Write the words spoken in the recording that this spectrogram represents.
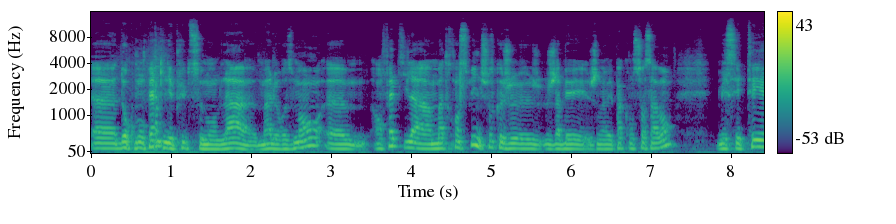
Euh, donc mon père qui n'est plus de ce monde-là, euh, malheureusement, euh, en fait, il m'a transmis une chose que je je- n'avais pas conscience avant, mais c'était,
